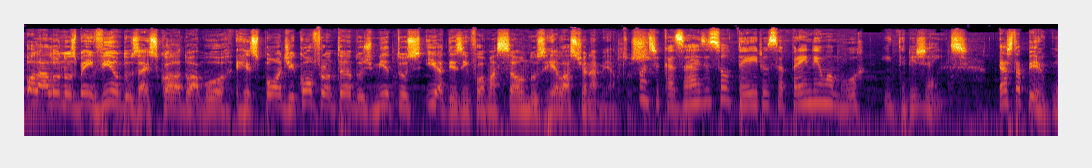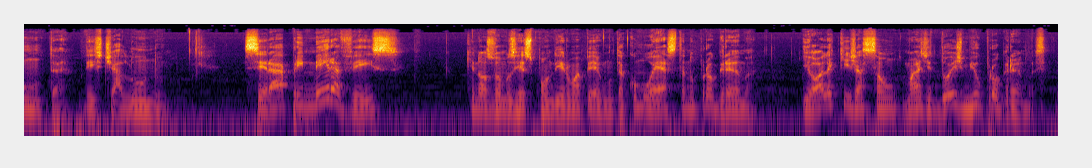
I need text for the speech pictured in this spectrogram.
Olá, alunos, bem-vindos à Escola do Amor Responde, confrontando os mitos e a desinformação nos relacionamentos. Onde casais e solteiros aprendem um amor inteligente. Esta pergunta deste aluno será a primeira vez que nós vamos responder uma pergunta como esta no programa. E olha que já são mais de dois mil programas.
